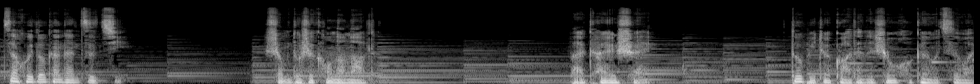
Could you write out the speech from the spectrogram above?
再回头看看自己。什么都是空落落的，白开水都比这寡淡的生活更有滋味。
